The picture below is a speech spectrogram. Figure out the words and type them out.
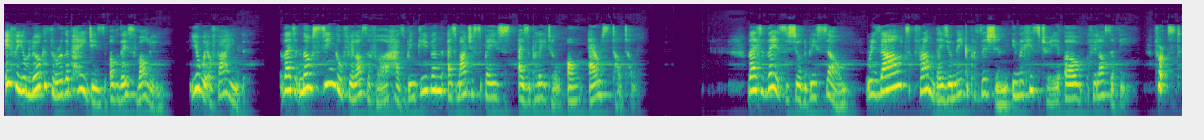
If you look through the pages of this volume, you will find that no single philosopher has been given as much space as Plato or Aristotle. That this should be so results from their unique position in the history of philosophy. First,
